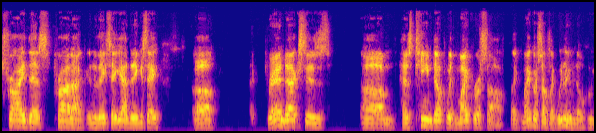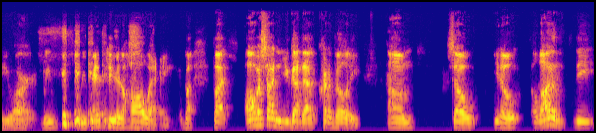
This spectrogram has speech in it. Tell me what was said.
try this product? And they say yeah, then they can say, uh, Brand X is um, has teamed up with Microsoft. Like Microsoft's like, we don't even know who you are. We we ran into you in a hallway, but but all of a sudden you got that credibility. Um, so you know, a lot of the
